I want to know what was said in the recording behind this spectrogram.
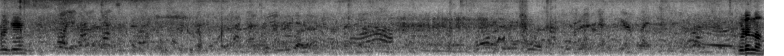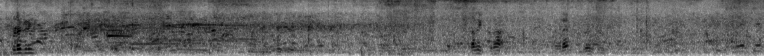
നോക്കി ഇവിടുന്നോ? ഇവിടെ ക്രീ അതെ Thank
